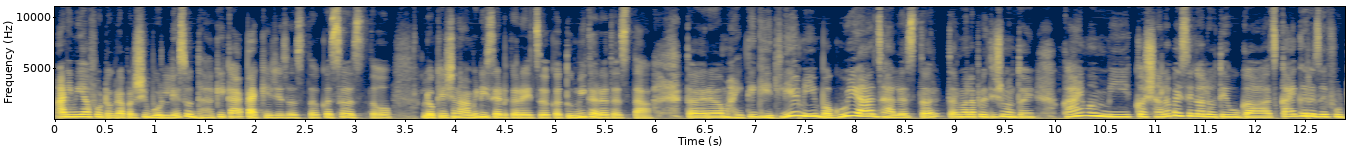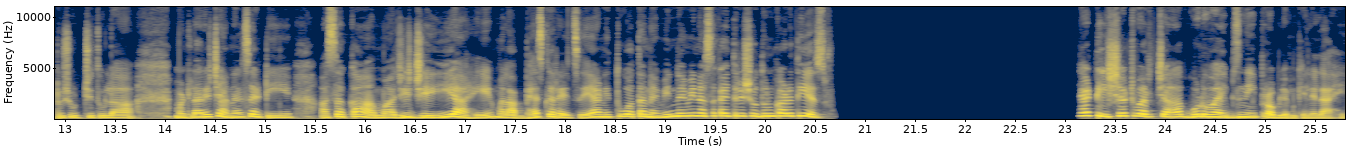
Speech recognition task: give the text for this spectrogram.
आणि मी या फोटोग्राफरशी बोलले सुद्धा की काय पॅकेजेस असतं कसं असतं लोकेशन आम्ही डिसाईड करायचं का तुम्ही करत असता. तर माहिती घेतली आहे मी बघूया झालंच तर. तर मला प्रितिश म्हणतोय काय मम्मी कशाला पैसे घालवते उगाच? काय गरज आहे फोटोशूटची तुला? म्हटलं अरे चॅनलसाठी असं का? माझी जेई आहे मला अभ्यास करायचं आहे आणि तू आता नवीन नवीन असं काहीतरी शोधून काढतीयस. ह्या टी शर्टवरच्या गुड व्हाईब्सनी प्रॉब्लेम केलेला आहे.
